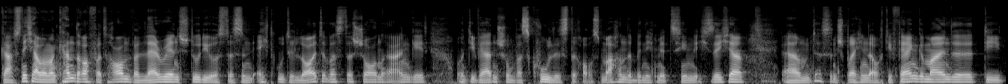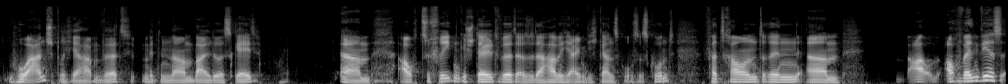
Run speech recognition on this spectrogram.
Gab es nicht, aber man kann darauf vertrauen, weil Larian Studios, das sind echt gute Leute, was das Genre angeht und die werden schon was Cooles draus machen, da bin ich mir ziemlich sicher. Ähm, dass entsprechend auch die Fangemeinde, die hohe Ansprüche haben wird mit dem Namen Baldur's Gate, ähm, auch zufriedengestellt wird. Also da habe ich eigentlich ganz großes Grundvertrauen drin. Ähm, auch wenn wir es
